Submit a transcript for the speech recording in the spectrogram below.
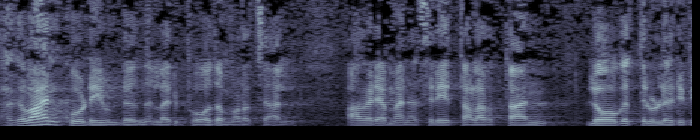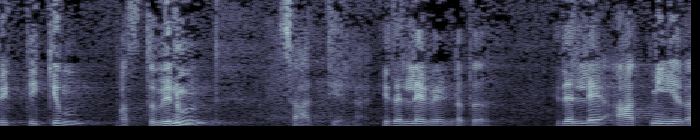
ഭഗവാൻ കൂടെയുണ്ട് എന്നുള്ളൊരു ബോധമുറച്ചാൽ അവരെ മനസ്സിനെ തളർത്താൻ ലോകത്തിലുള്ള ഒരു വ്യക്തിക്കും വസ്തുവിനും സാധ്യമല്ല ഇതല്ലേ വേണ്ടത്? ഇതല്ലേ ആത്മീയത?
